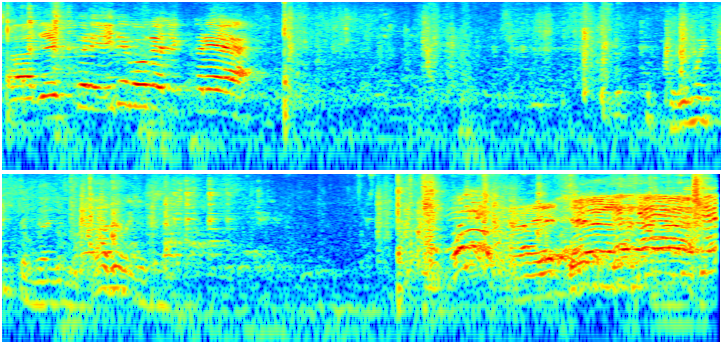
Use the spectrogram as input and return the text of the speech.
さあ、じっくり、いいでこうぜ、じっくり。車行ってきても大丈夫あでもいいですさあ、いいの持ってこう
